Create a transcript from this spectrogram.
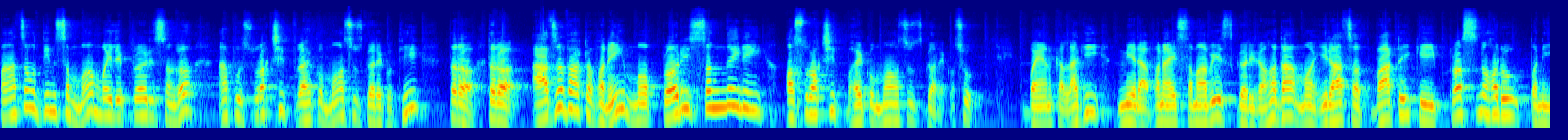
पाँचौँ दिनसम्म मैले प्रहरीसँग आफू सुरक्षित रहेको महसुस गरेको थिएँ तर तर आजबाट भने म प्रहरीसँगै नै असुरक्षित भएको महसुस गरेको छु। बयानका लागि मेरा भनाइ समावेश गरिरहँदा म हिरासतबाटै केही प्रश्नहरू पनि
